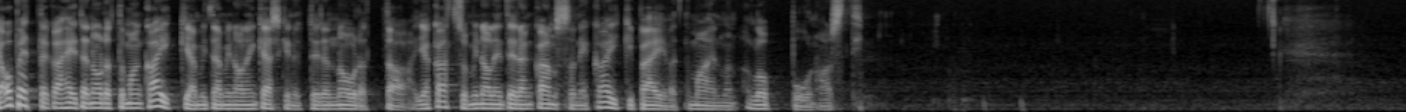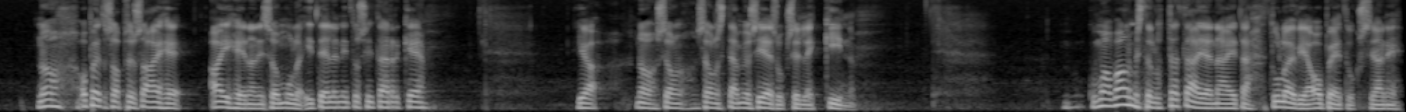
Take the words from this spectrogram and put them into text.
Ja opettakaa heitä noudattamaan kaikkia, mitä minä olen käskenyt teidän noudattaa. Ja katso, minä olen teidän kanssanne kaikki päivät maailman loppuun asti. No, opetuslapsuus aihe, aiheena, niin se on mulle itselleni tosi tärkeä. Ja no, se on, se on sitä myös Jeesuksellekin. Kun mä oon valmistellut tätä ja näitä tulevia opetuksia, niin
